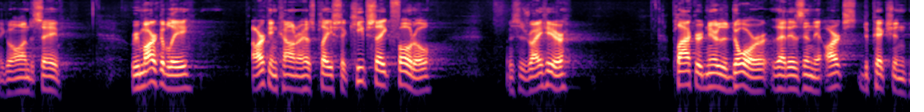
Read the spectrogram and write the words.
They go on to say, Remarkably, Ark Encounter has placed a keepsake photo, this is right here, placard near the door that is in the Ark's depiction,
